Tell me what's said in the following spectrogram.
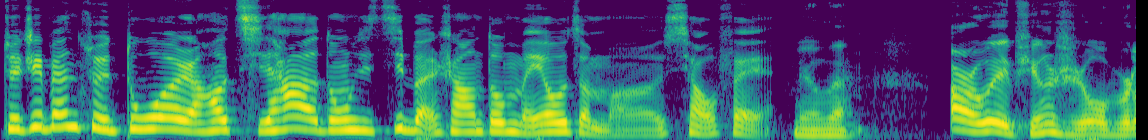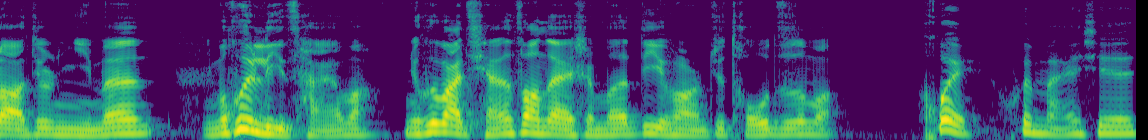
对，这边最多，然后其他的东西基本上都没有怎么消费。明白。二位平时我不知道，就是你们你们会理财吗？你会把钱放在什么地方去投资吗？会会买一些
